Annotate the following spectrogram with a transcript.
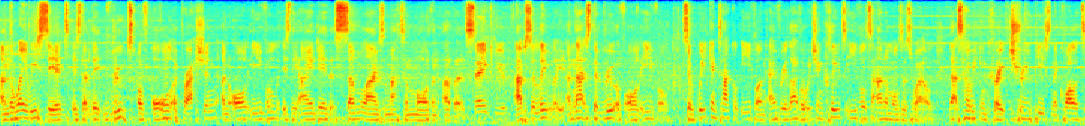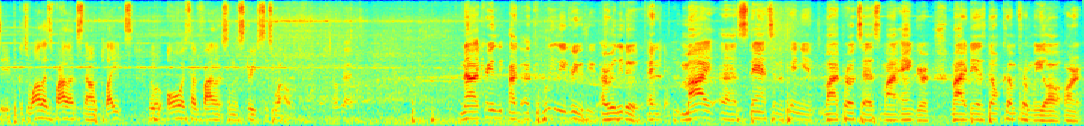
And the way we see it is that the root of all oppression and all evil is the idea that some lives matter more than others. Thank you. Absolutely, and that's the root of all evil. So if we can tackle evil on every level, which includes evil to animals as well, that's how we can create true peace and equality. Because while there's violence in our plates, we will always have violence on the streets as well. Okay. Now I, completely, I, I completely agree with you. I really do. And my uh, stance and opinion, my protest, my anger, my ideas don't come from we all aren't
